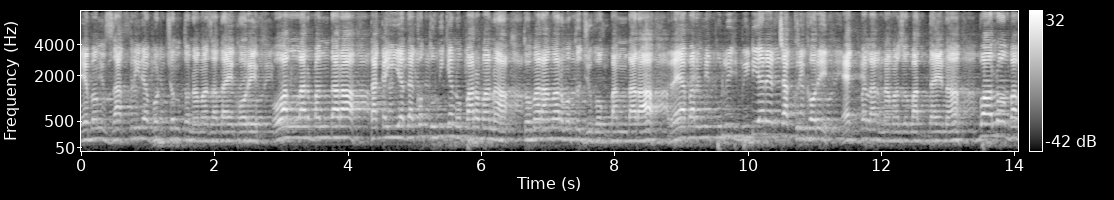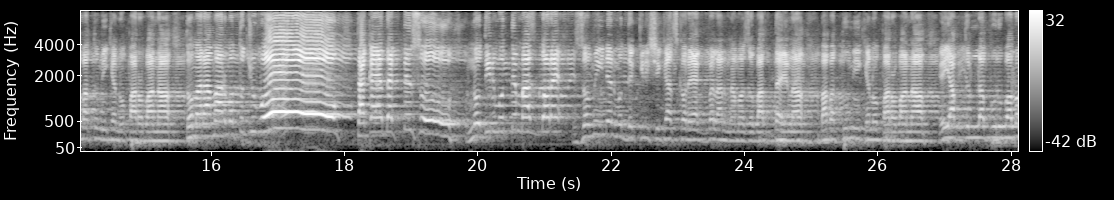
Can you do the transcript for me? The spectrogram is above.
এবং যাত্রীরা পর্যন্ত নামাজ আদায় করে। ও আল্লাহর বান্দারা, তাকাইয়া দেখো, তুমি কেন পারবা না? তোমার আমার মতো যুবক বান্দারা। র্যাব আর্মি পুলিশ, বিডিআরের চাকরি করে, এক বেলার নামাজও বাদ দেয় না। বলো বাবা তুমি কেন পারবা না? তোমার আমার মতো যুবক তাকায় দেখতে করতেছো নদীর মধ্যে মাছ ধরে, জমিনের মধ্যে কৃষি কাজ করে, এক বেলার নামাজও বাদ দেয় না। বাবা, তুমি কেন পারবা না? এই আব্দুল্লাহপুর বলো,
